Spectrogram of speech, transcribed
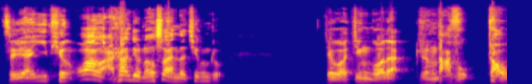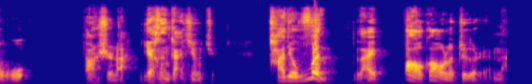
子渊一听，哇，马上就能算得清楚。结果晋国的执政大夫赵武当时呢也很感兴趣，他就问来报告了这个人呢，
